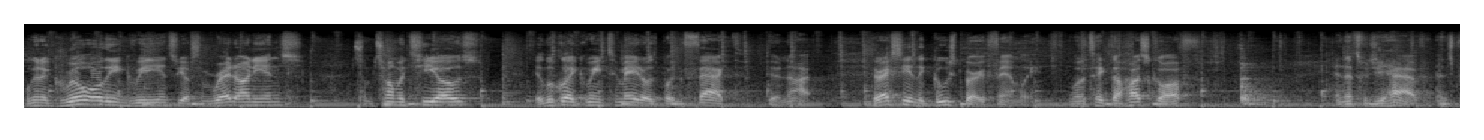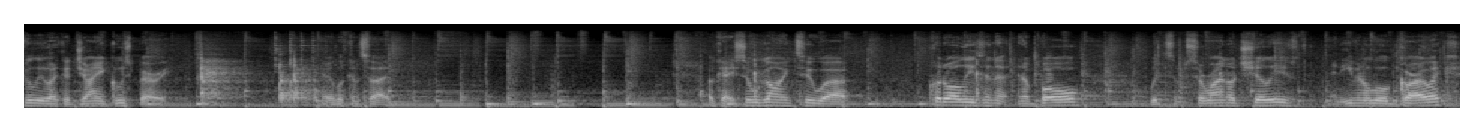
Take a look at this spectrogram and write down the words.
We're gonna grill all the ingredients. We have some red onions, some tomatillos. They look like green tomatoes, but in fact, they're not. They're actually in the gooseberry family. We're gonna take the husk off, and that's what you have. And it's really like a giant gooseberry. Here, look inside. Okay, so we're going to uh, put all these in a, in a bowl with some serrano chilies and even a little garlic,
